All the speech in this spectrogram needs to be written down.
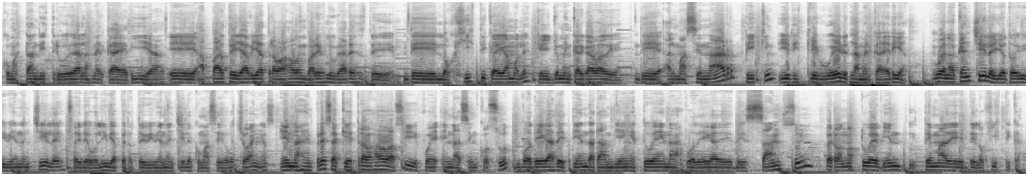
cómo están distribuidas las mercaderías. Eh, aparte ya había trabajado en varios lugares de, de logística, digámosle, que yo me encargaba de, almacenar, picking y distribuir la mercadería. Bueno, acá en Chile, yo estoy viviendo en Chile, soy de Bolivia, pero estoy viviendo en Chile como hace 8 años. En las empresas que he trabajado fue en la Cencosud, bodegas de tiendas, también estuve en las bodegas de, Samsung, pero no estuve bien el tema de, logística.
